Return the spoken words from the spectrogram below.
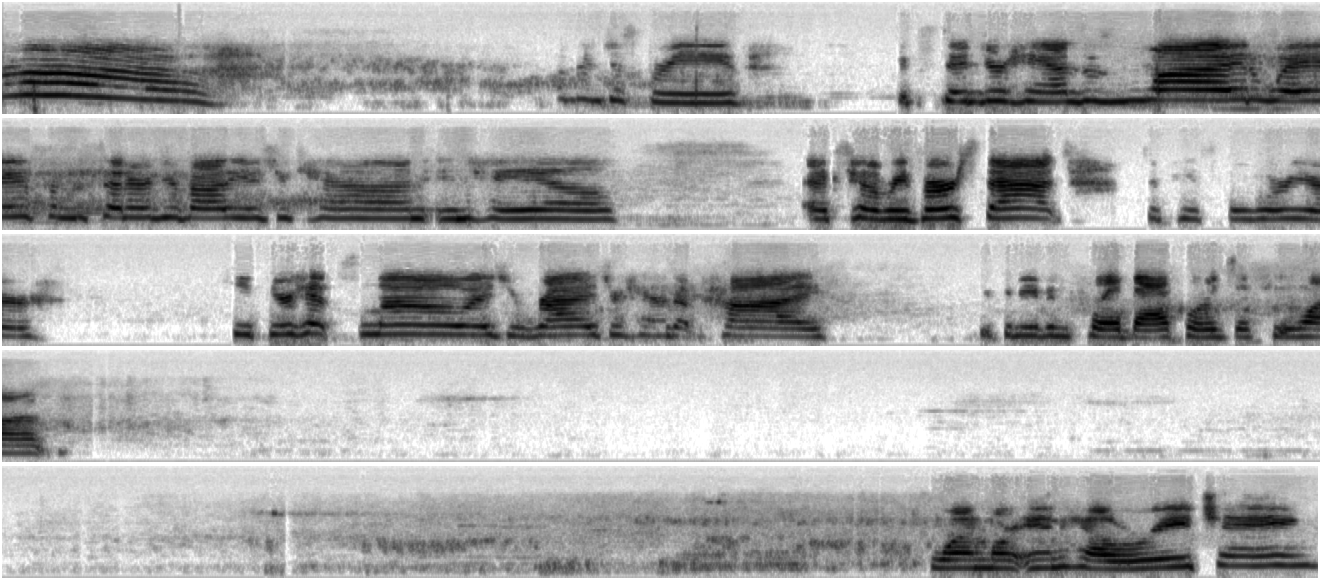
Ah. And just breathe. Extend your hands as wide away from the center of your body as you can. Inhale. Exhale, reverse that to peaceful warrior. Keep your hips low as you rise your hand up high. You can even curl backwards if you want. One more inhale, reaching.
